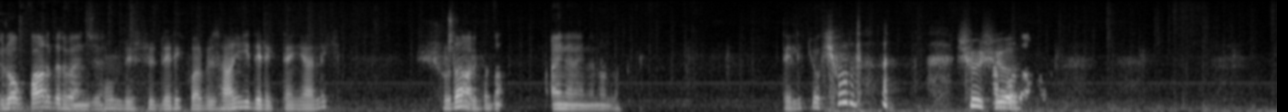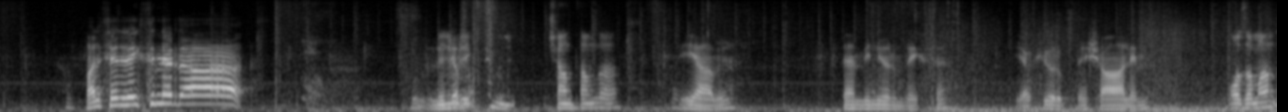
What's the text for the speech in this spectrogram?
Drop vardır bence. Oğlum bir sürü delik var. Biz hangi delikten geldik? Şu Şuradan mı? arkadan. Aynen aynen orada. Delik yok ki burada. şu Ha, şu. burada. Hani senin Rex'in nerede? Aa! Benim. Rex'im mi? Çantamda. İyi abi. Ben biniyorum Rex'e. Yakıyorum ben şahalemi. O zaman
